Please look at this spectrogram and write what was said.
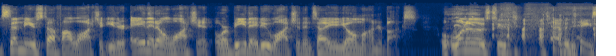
send me your stuff. I'll watch it. Either A, they don't watch it, or B, they do watch it and tell you you owe them a hundred bucks. One of those two type of things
